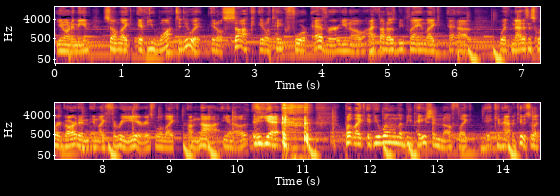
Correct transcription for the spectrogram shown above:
you know what I mean? So I'm like, if you want to do it, it'll suck. It'll take forever. You know, I thought I was be playing like uh, with Madison Square Garden in like three years. Well, like I'm not. You know, yet. but like, if you're willing to be patient enough, like it can happen too. So like,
